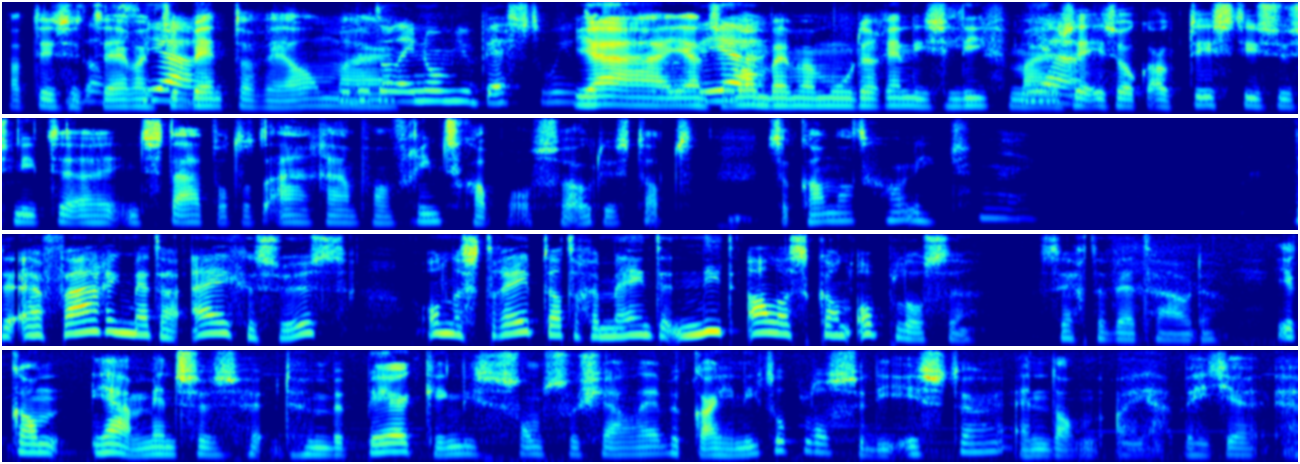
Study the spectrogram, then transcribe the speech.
dat is het, hè? Want je bent er wel, maar... Je doet dan enorm je best om je Ja, te ja, ze woont bij mijn moeder en die is lief, maar ze is ook autistisch, dus niet uh, in staat tot het aangaan van vriendschappen of zo. Dus dat, ze kan dat gewoon niet. Nee. De ervaring met haar eigen zus onderstreept dat de gemeente niet alles kan oplossen, zegt de wethouder. Je kan, ja, mensen hun beperking die ze soms sociaal hebben, kan je niet oplossen. Die is er. En dan, oh ja, weet je, uh,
